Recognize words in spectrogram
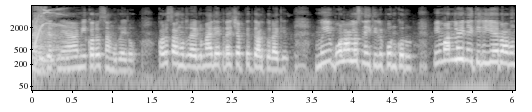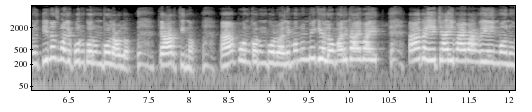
नाही मी खरंच सांगू राहिलो. करत सांगू राहिलो. माझ्या एकडे शब्द घालतो लागेल. मी बोलावलंच नाही तिला फोन करून. मी म्हणलंही नाही तिला. ये बा म्हणून. तिनंच मला फोन करून बोलावलं. त्या आरतीनं. हा फोन करून बोलवले. म्हणून मी गेलो. मला काय माहीत? हा का याची आई माय मागे येईल म्हणून?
